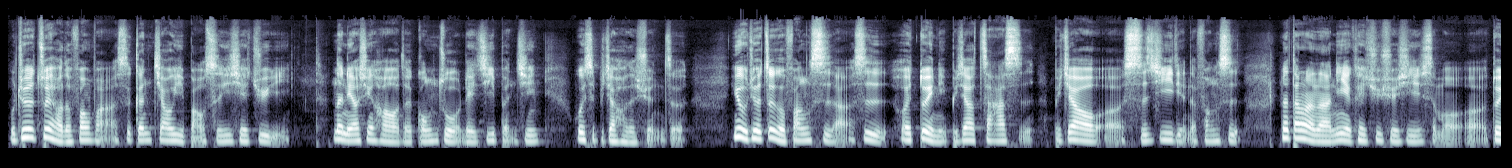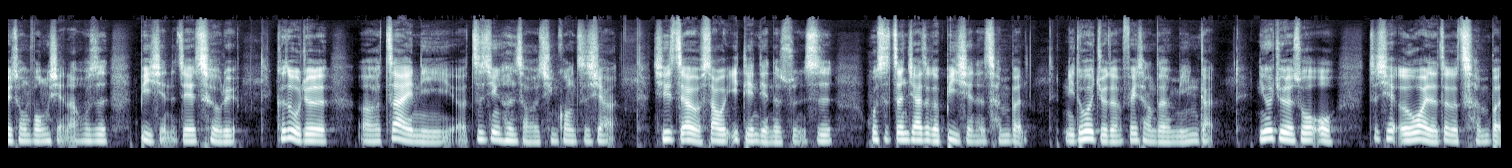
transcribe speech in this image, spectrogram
我觉得最好的方法是跟交易保持一些距离。那你要先好好的工作，累积本金，会是比较好的选择。因为我觉得这个方式啊，是会对你比较扎实、比较呃实际一点的方式。那当然了，你也可以去学习什么呃对冲风险啊，或是避险的这些策略。可是我觉得，呃，在你呃资金很少的情况之下，其实只要有稍微一点点的损失，或是增加这个避险的成本，你都会觉得非常的敏感。你会觉得说，哦，这些额外的这个成本。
